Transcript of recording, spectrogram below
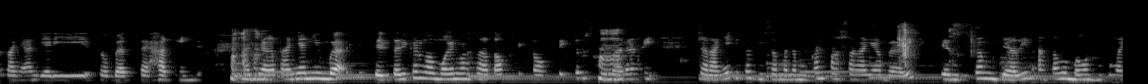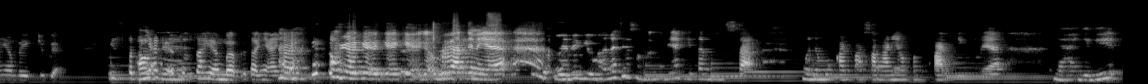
pertanyaan dari sobat sehat nih. Ada yang tanya nih Mbak, dari tadi kan ngomongin masalah toksik toksik, terus gimana sih caranya kita bisa menemukan pasangan yang baik dan bisa menjalin atau membangun hubungan yang baik juga? Ini sepertinya okay. agak susah ya Mbak pertanyaannya. Oke oke oke oke agak berat ini ya. Jadi gimana sih sebenarnya kita bisa menemukan pasangan yang tepat gitu ya? Nah jadi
